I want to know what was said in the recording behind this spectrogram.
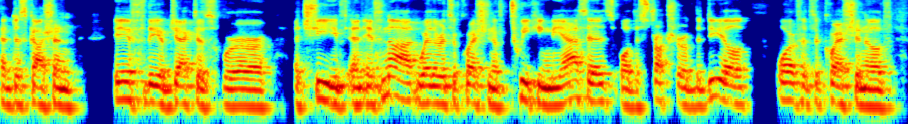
a discussion if the objectives were achieved. And if not whether it's a question of tweaking the assets or the structure of the deal or if it's a question of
